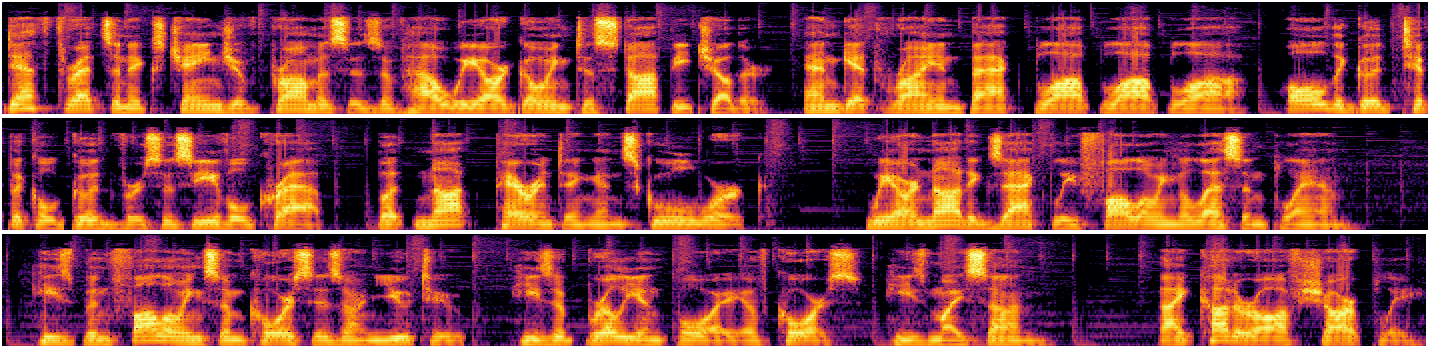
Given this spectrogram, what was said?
Death threats an exchange of promises of how we are going to stop each other and get Ryan back blah blah blah, all the good typical good versus evil crap, but not parenting and schoolwork. We are not exactly following a lesson plan. He's been following some courses on YouTube, he's a brilliant boy of course, he's my son. I cut her off sharply.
